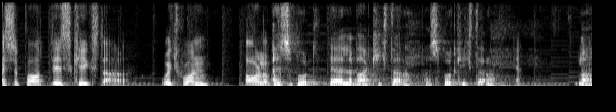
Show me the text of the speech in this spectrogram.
I support this Kickstarter. Which one? All of I support, ja, eller bare Kickstarter. I support Kickstarter. Ja. Nå,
